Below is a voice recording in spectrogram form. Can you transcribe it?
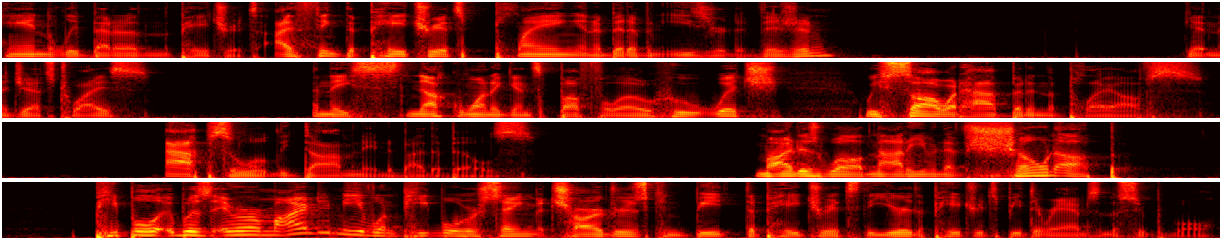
handily better than the Patriots. I think the Patriots playing in a bit of an easier division, getting the Jets twice, and they snuck one against Buffalo, who which we saw what happened in the playoffs. Absolutely dominated by the Bills. Might as well not even have shown up. People it was it reminded me of when people were saying the Chargers can beat the Patriots the year the Patriots beat the Rams in the Super Bowl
